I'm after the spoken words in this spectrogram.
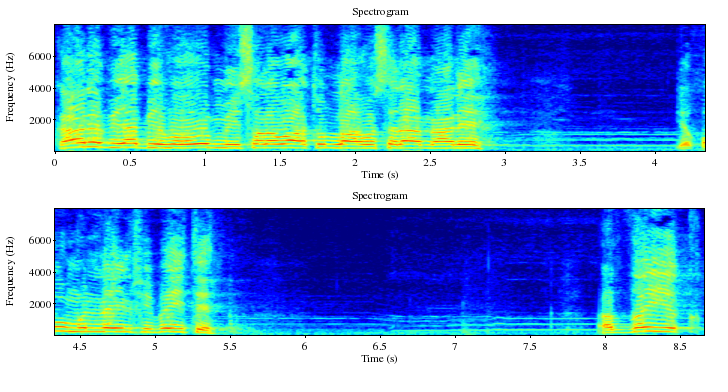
كان بأبي وأمي صلوات الله وسلامه عليه يقوم الليل في بيته. الضيق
